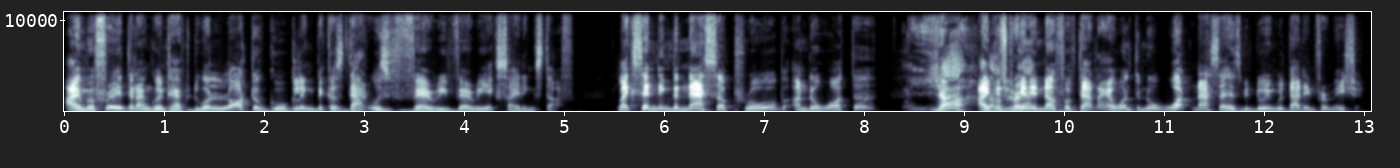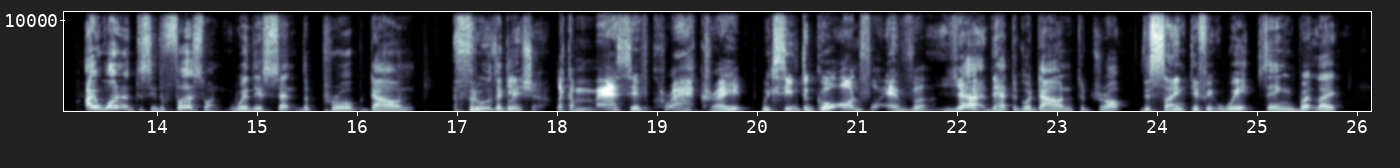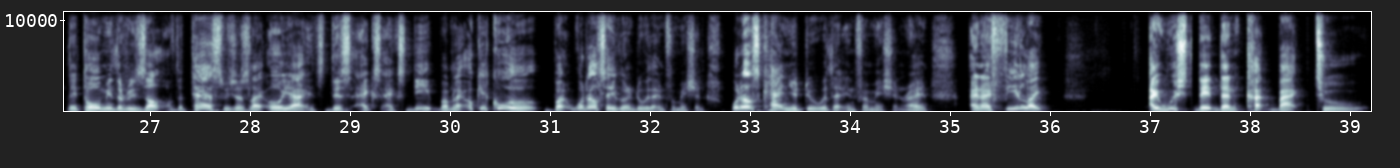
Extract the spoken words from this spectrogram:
I'm afraid that I'm going to have to do a lot of Googling because that was very, very exciting stuff. Like sending the NASA probe underwater. Yeah, I didn't get enough of that. Like, I want to know what NASA has been doing with that information. I wanted to see the first one where they sent the probe down through the glacier. Like a massive crack, right? Which seemed to go on forever. Yeah, they had to go down to drop the scientific weight thing, but like they told me the result of the test, which was like, oh yeah, it's this XX deep. But I'm like, okay, cool. But what else are you going to do with that information? What else can you do with that information, right? And I feel like I wish they'd then cut back to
